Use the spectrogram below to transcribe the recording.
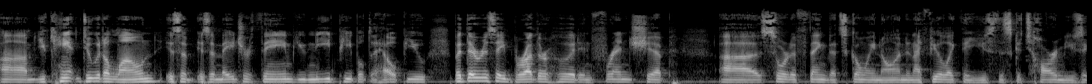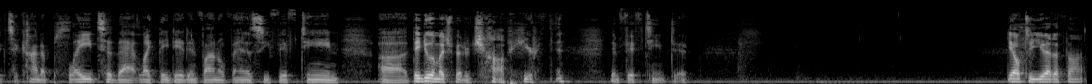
Um, you can't do it alone is a is a major theme. You need people to help you, but there is a brotherhood and friendship uh, sort of thing that's going on, and I feel like they use this guitar music to kind of play to that, like they did in Final Fantasy 15. Uh, they do a much better job here than than 15 did. Yelta, you had a thought?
